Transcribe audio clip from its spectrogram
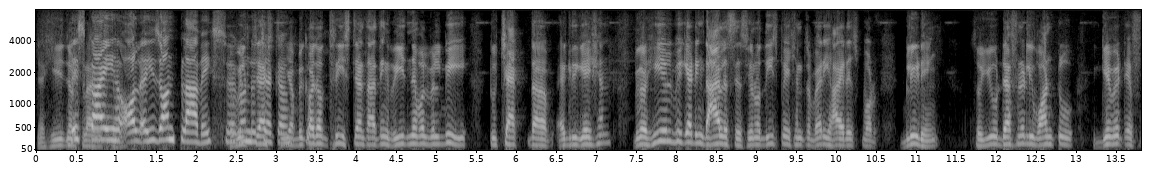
Yeah, he's This Plavix guy, all he's on Plavix. So We're we'll going to check. uh, yeah, because of three stents, I think reasonable will be to check the aggregation because he will be getting dialysis. You know, these patients are very high risk for bleeding. So you definitely want to give it if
